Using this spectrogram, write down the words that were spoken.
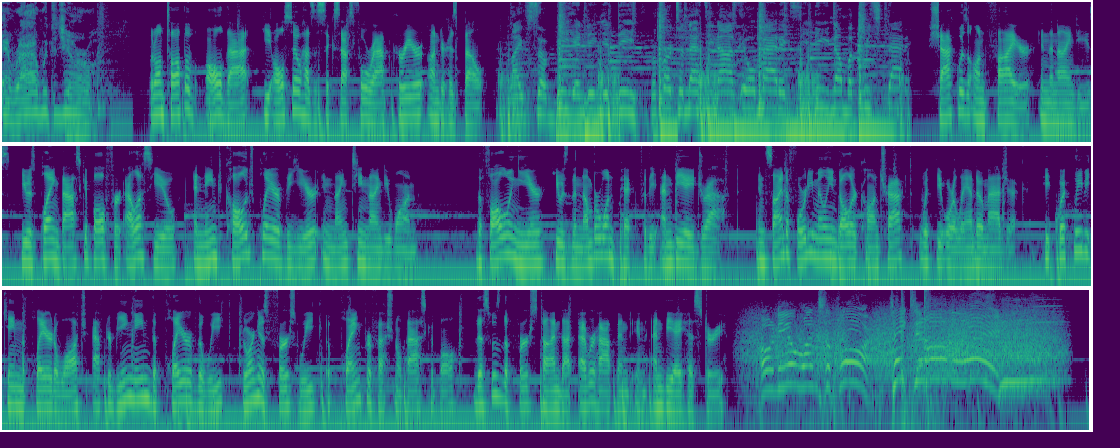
and ride with the general. But on top of all that, he also has a successful rap career under his belt. Life's a B and then your D. Refer to Nasty Nines Illmatic CD number three static. Shaq was on fire in the 90s. He was playing basketball for LSU and named College Player of the Year in 1991. The following year, he was the number one pick for the NBA draft and signed a $40 million contract with the Orlando Magic. He quickly became the player to watch after being named the Player of the Week during his first week of playing professional basketball. This was the first time that ever happened in NBA history. O'Neal runs the floor, takes it all the way!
